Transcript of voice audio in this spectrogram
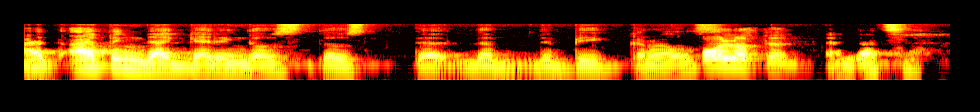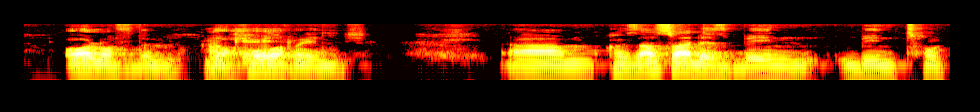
I, I think they're getting those those the, the, the big grills, all of them. and that's all of them, the Okay. whole range. Um, because that's what has been been talk.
